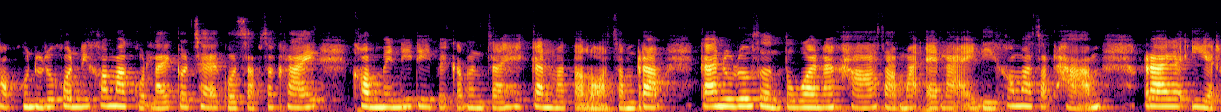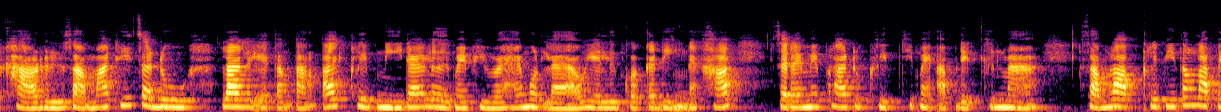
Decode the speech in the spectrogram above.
ขอบคุณทุกๆคนที่เข้ามากดไลค์กดแชร์กด Subscribe คอมเมนต์ดีๆเป็นกำลังใจให้กันมาตลอดสำหรับการดูดวงส่วนตัวนะคะ สามารถแอดไลน์ ID เข้ามาสอบถามรายละเอียดค่ะ หรือสามารถที่จะดูรายละเอียดต่างๆ ใต้คลิปนี้ได้เลยไม่พิมพ์ไว้ให้หมดแล้ว อย่าลืมกดกระดิ่งนะคะ จะได้ไม่พลาดทุกคลิปที่ใหม่อัปเดตขึ้นมาสำหรับคลิปนี้ต้องลาไป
